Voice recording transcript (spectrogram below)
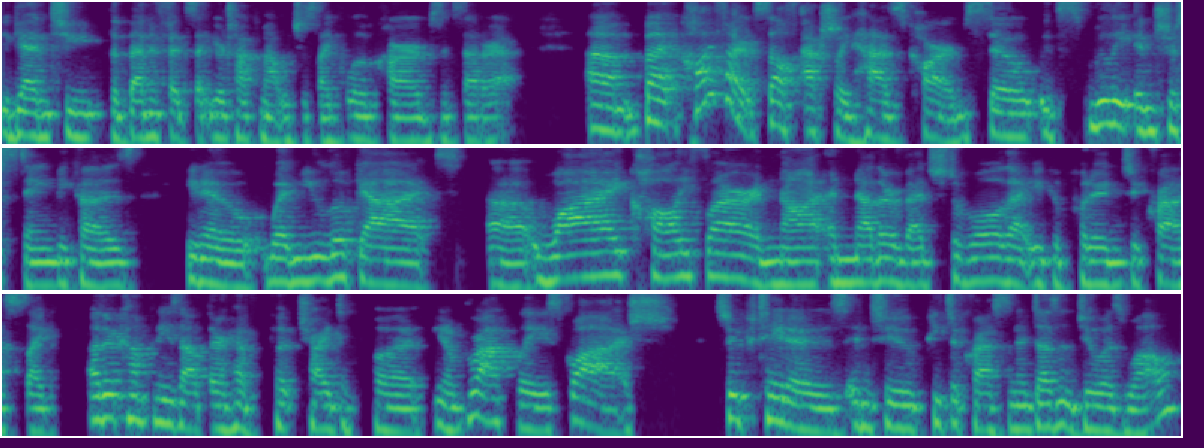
again, to the benefits that you're talking about, which is like low carbs, etc. Um, but cauliflower itself actually has carbs, so it's really interesting because you know when you look at uh, why cauliflower and not another vegetable that you could put into crust, like other companies out there have put tried to put you know broccoli, squash, sweet potatoes into pizza crust, and it doesn't do as well.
